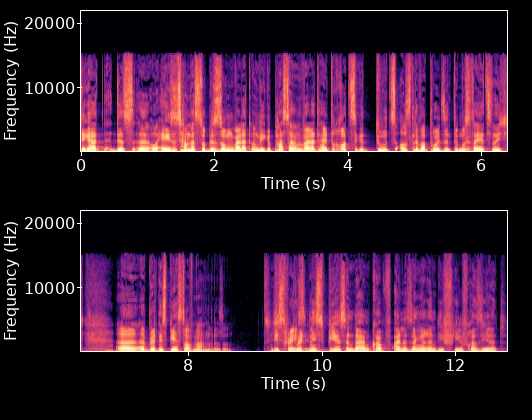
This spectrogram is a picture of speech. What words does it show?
Digga, das äh, Oasis haben das so gesungen, weil das irgendwie gepasst hat und weil das halt rotzige Dudes aus Liverpool sind. Du musst da jetzt nicht äh, Britney Spears drauf machen oder so. Ist crazy. Britney Spears in deinem Kopf eine Sängerin, die viel phrasiert?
